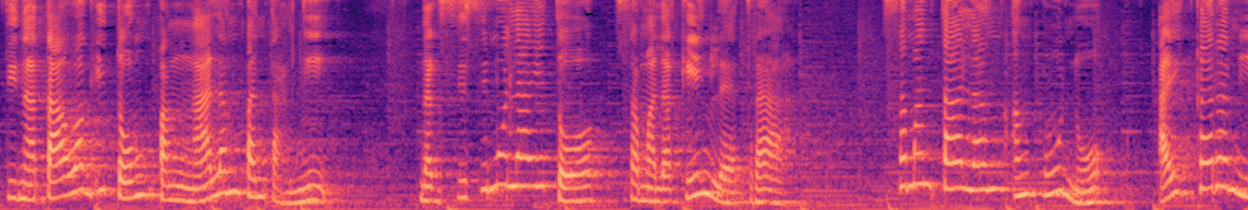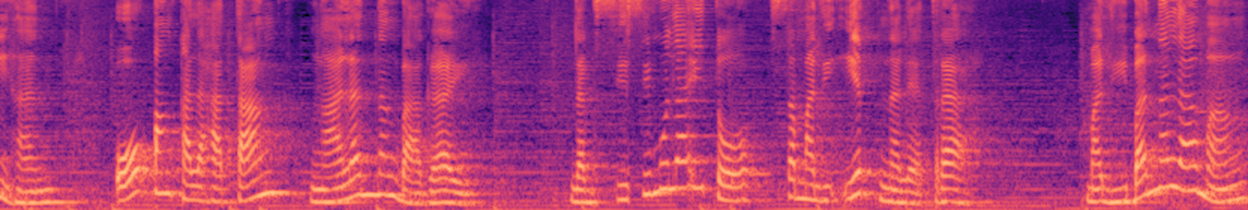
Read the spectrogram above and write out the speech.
Tinatawag itong pangalang pantangi. Nagsisimula ito sa malaking letra. Samantalang ang puno ay karamihan o pangkalahatang ngalan ng bagay. Nagsisimula ito sa maliit na letra. Maliban na lamang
